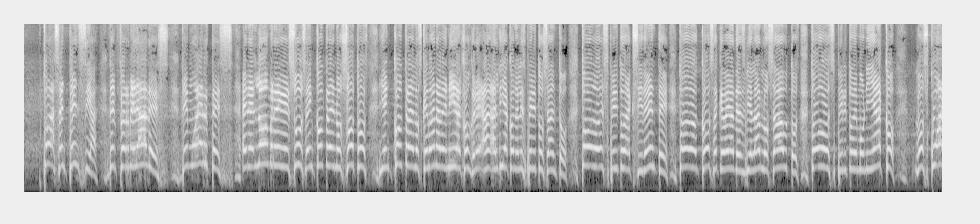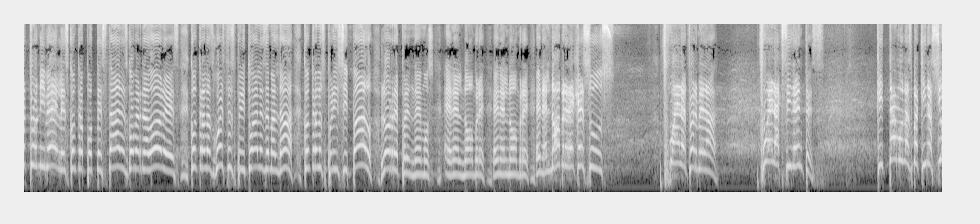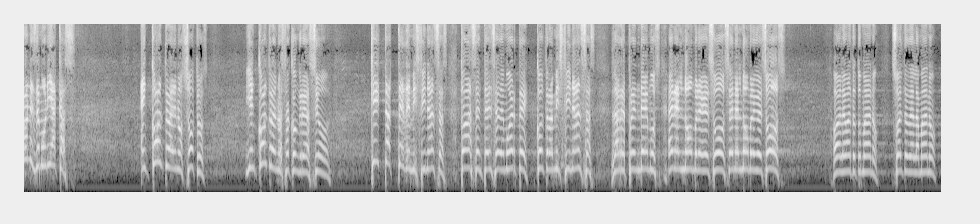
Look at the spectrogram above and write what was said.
toda sentencia de enfermedades, de muertes, en el nombre de Jesús, en contra de nosotros y en contra de los que van a venir al, al día con el Espíritu Santo. Todo espíritu de accidente, toda cosa que vaya a desvielar los autos, todo espíritu demoníaco, los cuatro niveles contra potestades, gobernadores, contra las huestes espirituales de maldad, contra los principados, los reprendemos en el nombre, en el nombre, en el nombre de Jesús. Fuera enfermedad. Fuera accidentes. Quitamos las maquinaciones demoníacas en contra de nosotros y en contra de nuestra congregación. Quítate de mis finanzas. Toda sentencia de muerte contra mis finanzas la reprendemos en el nombre de Jesús, en el nombre de Jesús. Ahora levanta tu mano, suelta de la mano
